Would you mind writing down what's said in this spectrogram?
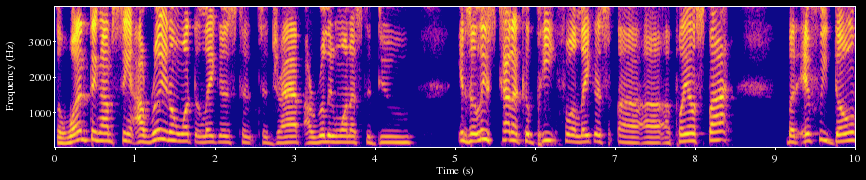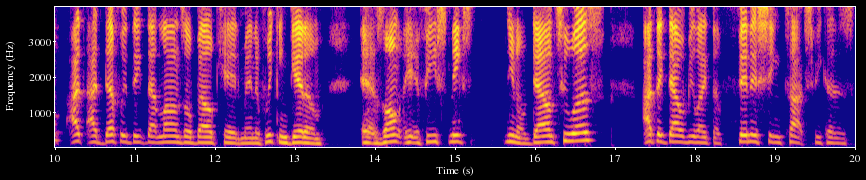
the one thing I'm seeing, I really don't want the Lakers to to draft. I really want us to do is at least kind of compete for a Lakers uh, uh, a playoff spot. But if we don't, I, I definitely think that Lonzo Ball kid, man, if we can get him, as long if he sneaks, you know, down to us, I think that would be like the finishing touch because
